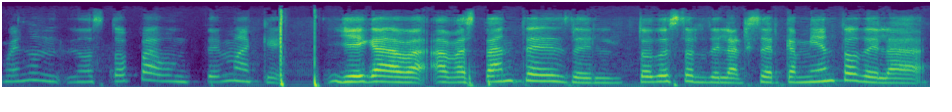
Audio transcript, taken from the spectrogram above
Bueno, nos topa un tema que llega a, a bastantes del todo esto del acercamiento de la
